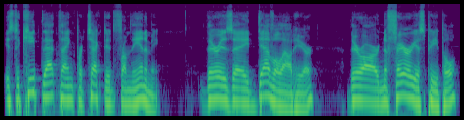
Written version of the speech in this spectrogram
is to keep that thing protected from the enemy. There is a devil out here. There are nefarious people.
